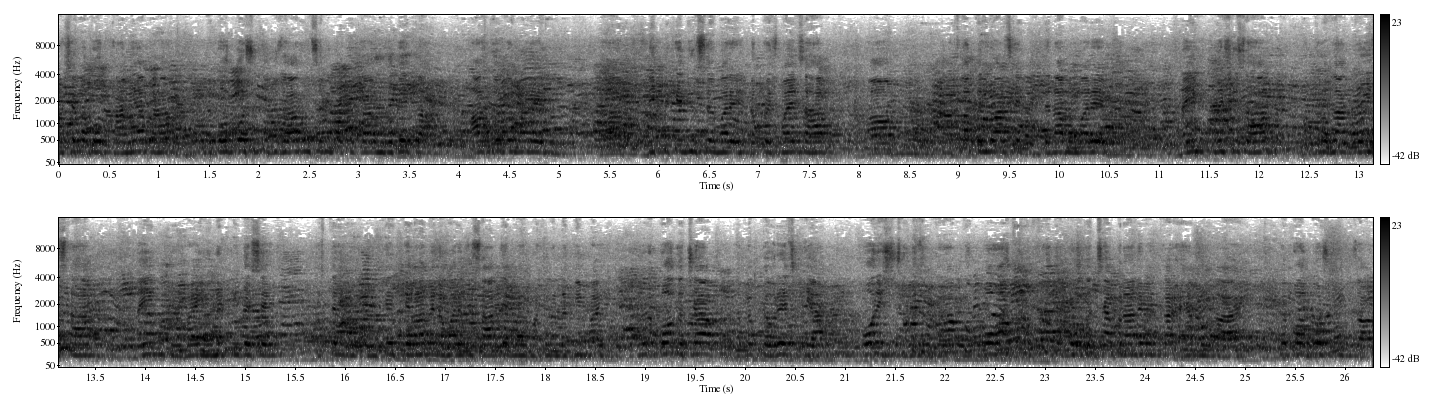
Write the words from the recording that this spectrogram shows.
माशाल्लाह बहुत कामयाब रहा। मैं बहुत बहुत शुक्रगुजार उन सभी पत्रकार महोदय का। खासतौर पर हमारे डी के न्यूज़ से हमारे डॉक्टर इस्माइल साहब काफला परिवार से जनाब, हमारे नईम कुरैशी साहब अब्दुल्ला कोई साहब नईम भाई यूनिट टूडे से इस तरह उनके कैमरा मैन हमारे जो साथ हैं मतलब लकी भाई। उन्होंने बहुत अच्छा मतलब कवरेज किया और इस छोटे से प्रोग्राम को बहुत बहुत अच्छा बनाने में उनका अहम होता है। मैं बहुत बहुत शुक्रगुजार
